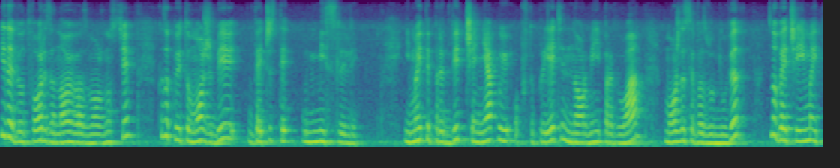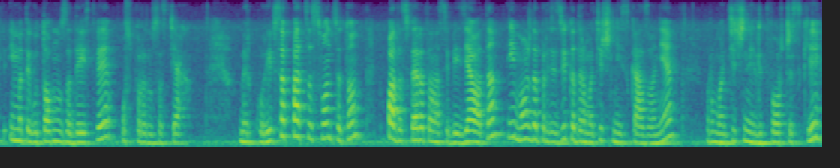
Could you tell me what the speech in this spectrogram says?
и да ви отвори за нови възможности, за които може би вече сте мислили. Имайте предвид, че някои общоприети норми и правила може да се възобновят, но вече имате готовност за действие успоредно с тях. Меркурий в съвпад с Слънцето попада в сферата на себеизявата и може да предизвика драматични изказвания, романтични или творчески,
